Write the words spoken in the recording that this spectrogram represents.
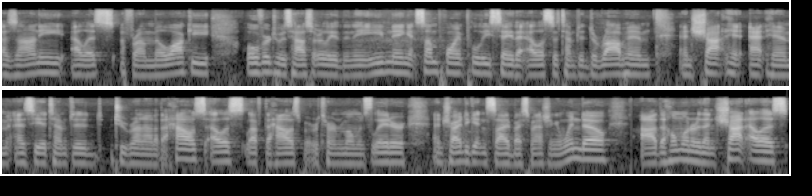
Azani Ellis from Milwaukee over to his house earlier in the evening. At some point, police say that Ellis attempted to rob him and shot at him as he attempted to run out of the house. Ellis left the house but returned moments later and tried to get inside by smashing a window. Uh, the homeowner then shot Ellis.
